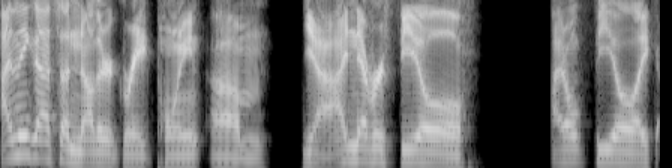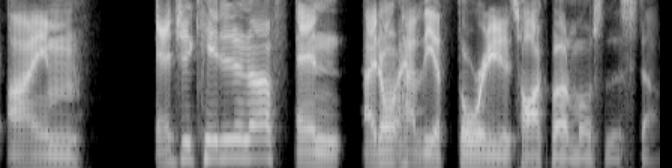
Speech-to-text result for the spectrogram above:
I think that's another great point. Um, yeah, I never feel, I don't feel like I'm educated enough, and I don't have the authority to talk about most of this stuff.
